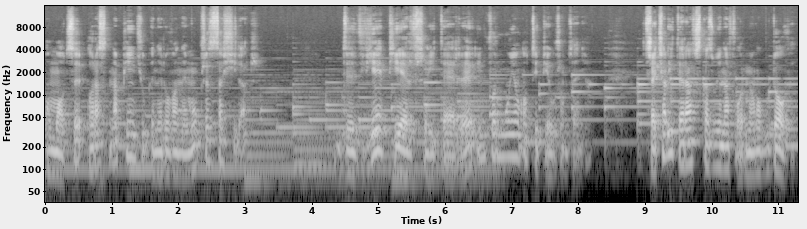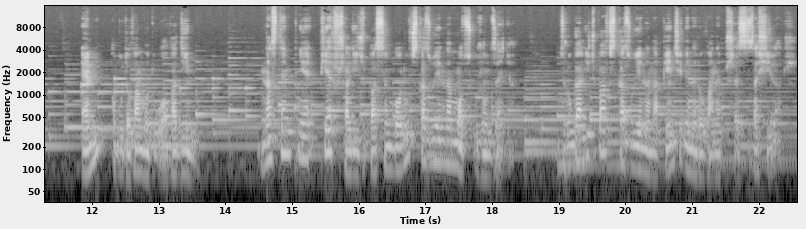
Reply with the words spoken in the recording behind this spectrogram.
o mocy oraz napięciu generowanemu przez zasilacz. Dwie pierwsze litery informują o typie urządzenia. Trzecia litera wskazuje na formę obudowy. M obudowa modułowa DIN. Następnie pierwsza liczba symbolu wskazuje na moc urządzenia. Druga liczba wskazuje na napięcie generowane przez zasilacz.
